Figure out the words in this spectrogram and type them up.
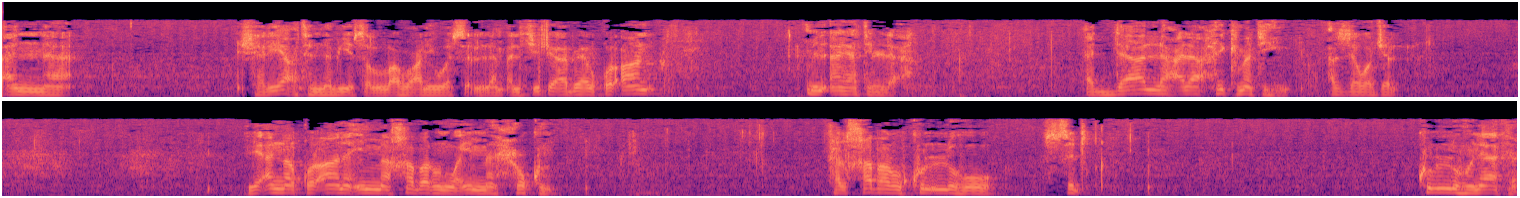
أن شريعة النبي صلى الله عليه وسلم التي جاء بها القرآن من آيات الله. الدالة على حكمته عز وجل. لأن القرآن إما خبر وإما حكم. فالخبر كله صدق. كله نافع.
